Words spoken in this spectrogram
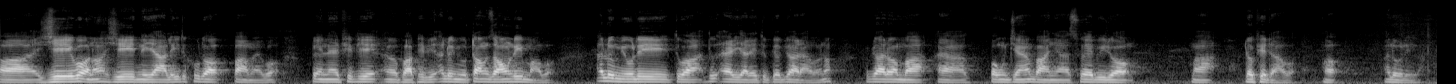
အာရေပေါ့နော်ရေနေရာလေးတစ်ခုတော့ပါမယ်ပေါ့ပင်လယ်ဖြစ်ဖြစ်ဘာဖြစ်ဖြစ်အဲ့လိုမျိုးတောင်ဆောင်လေးမှာပေါ့အဲ့လိုမျိုးလေးသူကသူ့ area လေးသူပြောပြတာပေါ့နော်ပြောပြတော့မှအဲ့ဒါပုံချမ်းပါညာဆွဲပြီးတော့မှလုပ်ဖြစ်တာပေါ့ဟုတ်အဲ့လိုလေးပါ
